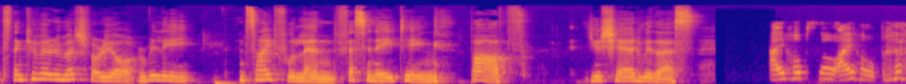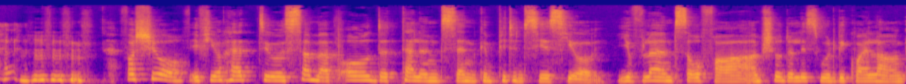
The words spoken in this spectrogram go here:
Thank you very much for your really insightful and fascinating path you shared with us. I hope so. I hope. For sure, if you had to sum up all the talents and competencies you you've learned so far, I'm sure the list would be quite long.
